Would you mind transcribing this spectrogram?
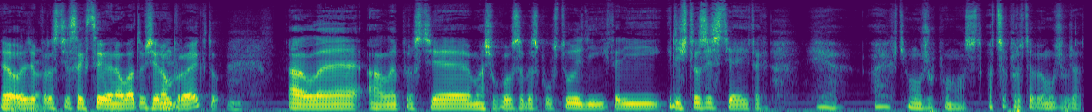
Jo, že prostě se chci věnovat už jenom mm. projektu. Mm. Ale, ale prostě máš okolo sebe spoustu lidí, který, když to zjistějí, tak je, a jak ti můžu pomoct? A co pro tebe můžu dát?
